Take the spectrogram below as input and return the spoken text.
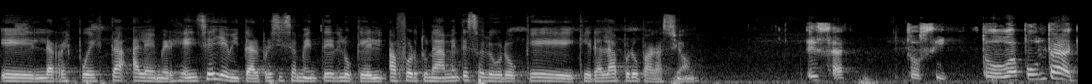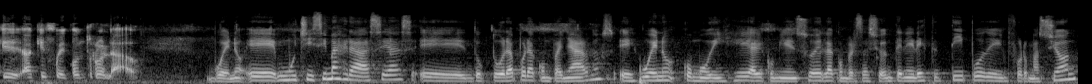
eh, la respuesta a la emergencia y evitar precisamente lo que él afortunadamente se logró que, era la propagación. Exacto, sí. Todo apunta a que, a que fue controlado. Bueno, eh, muchísimas gracias, eh, doctora, por acompañarnos. Es bueno, como dije al comienzo de la conversación, tener este tipo de información,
